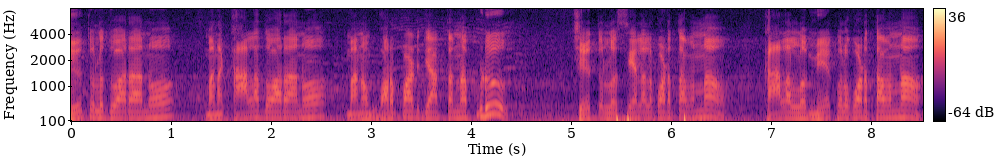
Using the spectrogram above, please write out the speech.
చేతుల ద్వారానో మన కాళ్ళ ద్వారానో మనం పొరపాటు చేస్తున్నప్పుడు చేతుల్లో శీలలు కొడతా ఉన్నాం కాళ్ళల్లో మేకులు కొడతా ఉన్నాం.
